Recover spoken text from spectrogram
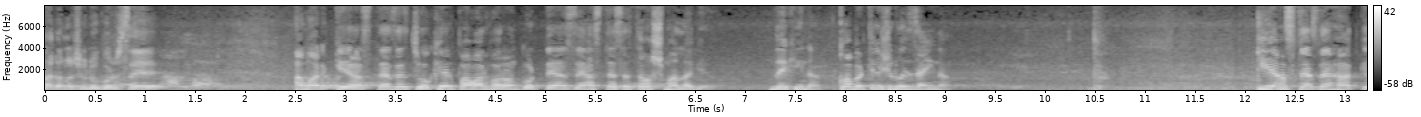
লাগানো শুরু করছে। আবার কে আস্তে আস্তে চোখের পাওয়ার হরণ করতে আছে আস্তে আস্তে চশমা লাগে। দেখি না। কবে থেকে শুরু হয়ে যাই না। কি আস্তে আস্তে হাতকে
